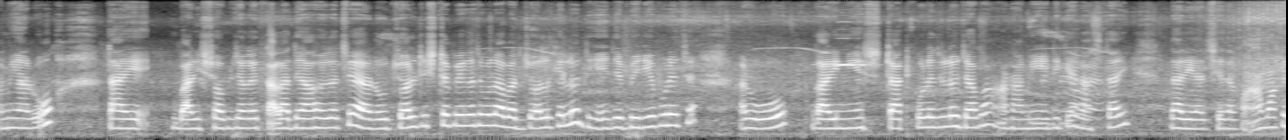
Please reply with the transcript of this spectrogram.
আমি আর ও। তাই বাড়ির সব জায়গায় তালা দেওয়া হয়ে গেছে আর ও জল ডিস্টার্ব হয়ে গেছে বলে আবার জল খেলো দিয়ে এই যে বেরিয়ে পড়েছে। আর ও গাড়ি নিয়ে স্টার্ট করে দিল যাবা আর আমি এদিকে রাস্তায় দাঁড়িয়ে আছি। দেখো আমাকে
